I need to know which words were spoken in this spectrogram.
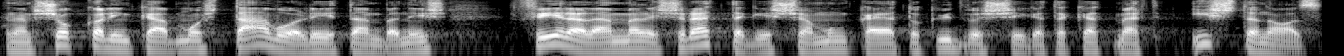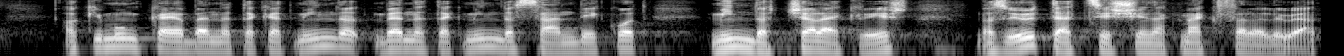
hanem sokkal inkább most távol létemben is, félelemmel és rettegéssel munkáljátok üdvösségeteket, mert Isten az, aki munkálja benneteket, mind a, bennetek mind a szándékot, mind a cselekvést, az ő tetszésének megfelelően.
